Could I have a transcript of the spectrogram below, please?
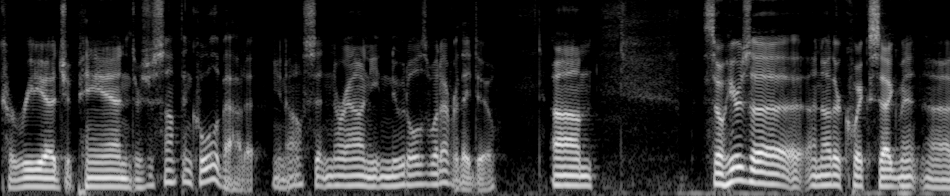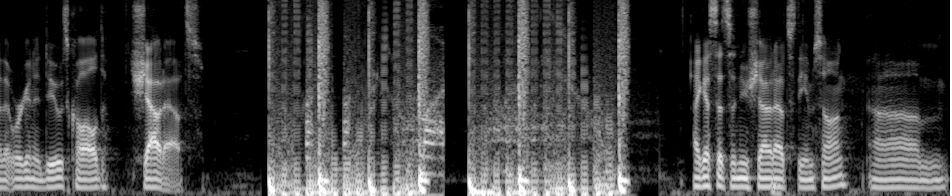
Korea, Japan. There's just something cool about it. You know, sitting around eating noodles, whatever they do. Um, so here's a another quick segment uh, that we're gonna do. It's called shoutouts. I guess that's a new shout outs theme song. Um,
